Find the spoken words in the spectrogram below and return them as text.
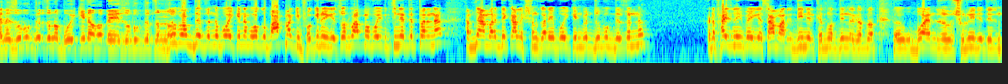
এনে যুবকদের জন্য বই কিনা হবে? যুবকদের জন্য যুবকদের জন্য বই কিনা ওকে বাপ মা কি ফকির হয়ে গেছে? ওর বাপ মা বই কিনে দিতে পারে না? আপনি আমার দিয়ে কালেকশন করে বই কিনবেন যুবকদের জন্য? এটা ফাইজলি পেয়ে গেছে আমার দিনের খেদমত দিনের খেদমত বয়ান শুরু করে দিয়েছেন।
